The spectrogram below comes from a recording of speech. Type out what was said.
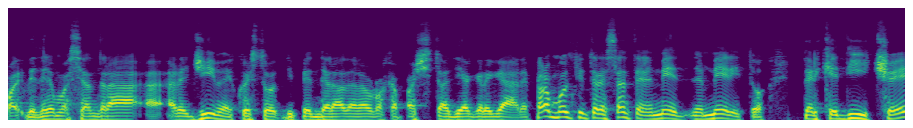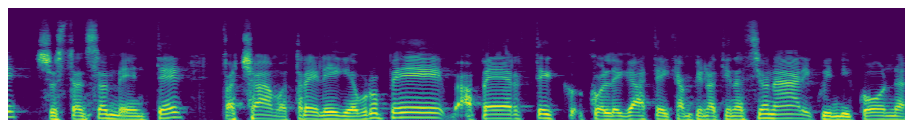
poi vedremo se andrà a regime, questo dipenderà dalla loro capacità di aggregare, però molto interessante nel, me- nel merito perché dice sostanzialmente facciamo tre leghe europee aperte, co- collegate ai campionati nazionali, quindi con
